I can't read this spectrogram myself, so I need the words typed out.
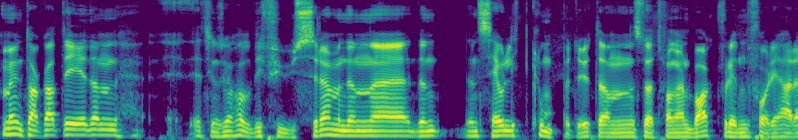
Med unntak av at de, den Jeg vet ikke om jeg skal kalle det diffusere, men den, eh, den, den ser jo litt klumpete ut, den støtfangeren bak, fordi den får de her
